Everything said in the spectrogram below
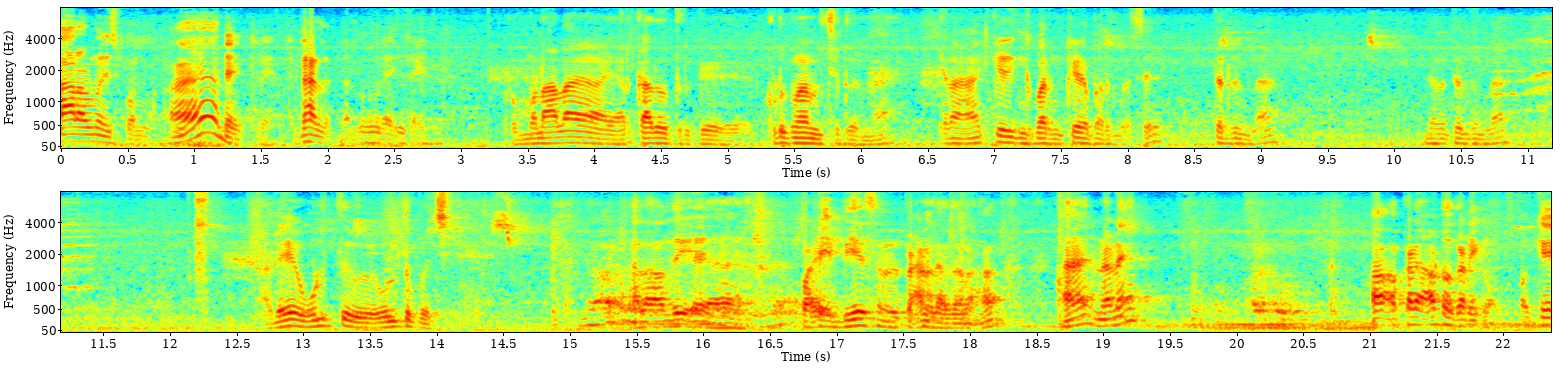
தாராளமாக யூஸ் பண்ணலாம். ஆ ரைட் ரைட் நல்லது நல்லது ரைட் ரைட் ரொம்ப நாளாக யாருக்காவது ஒருத்தருக்கு கொடுக்கணும்னு நினச்சிட்டு இருந்தேன். ஏன்னா கீழே இங்கே பாருங்க கீழே பாருங்க பஸ்ஸு தெரியுதுங்களா? இந்த தெரியுதுங்களா? அப்படியே உளுத்து உளுத்து போச்சு. அதெல்லாம் வந்து பழைய பிஎஸ்என்எல் பேனல் அதெல்லாம். ஆ ஆ கடை ஆட்டோ கிடைக்கும். ஓகே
